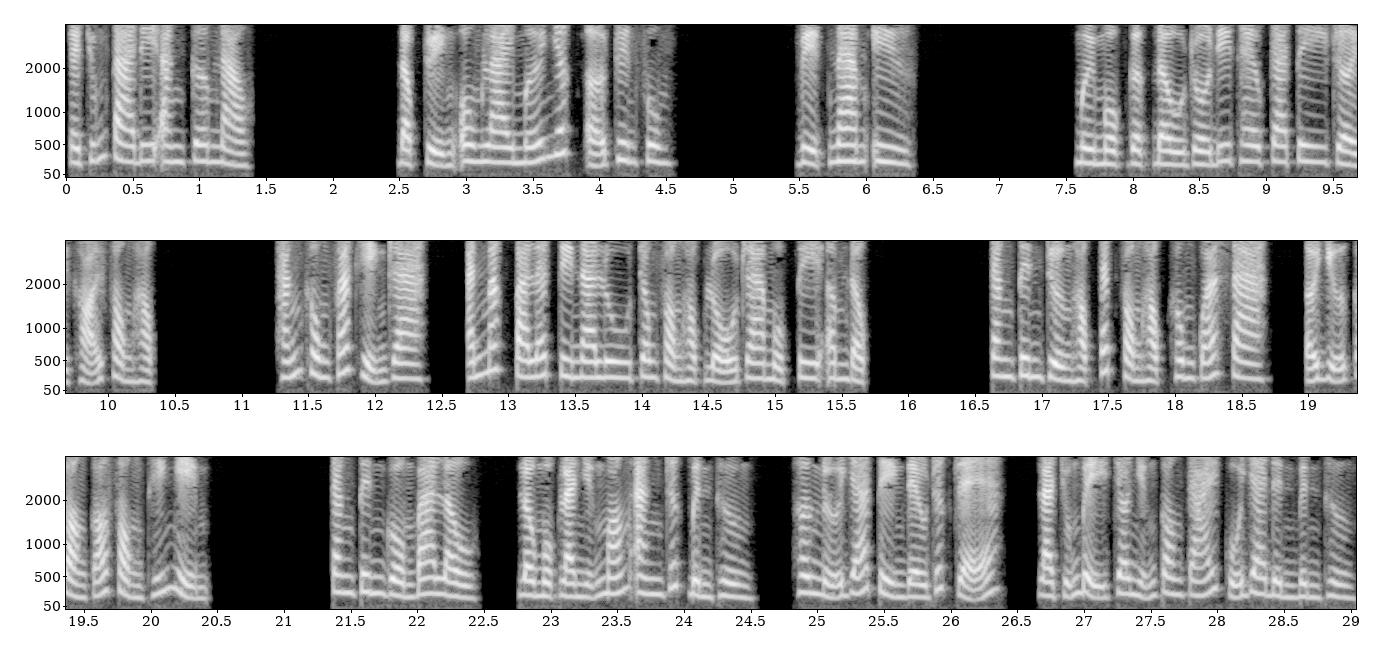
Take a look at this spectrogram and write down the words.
để chúng ta đi ăn cơm nào. Đọc truyện online mới nhất ở Truyên Phung. Việt Nam yêu. 11 gật đầu rồi đi theo Cathy rời khỏi phòng học. Hắn không phát hiện ra, ánh mắt Palestina Lu trong phòng học lộ ra một tia âm độc. Căng tin trường học cách phòng học không quá xa, ở giữa còn có phòng thí nghiệm. Căng tin gồm 3 lầu, lầu 1 là những món ăn rất bình thường, hơn nữa giá tiền đều rất rẻ, là chuẩn bị cho những con cái của gia đình bình thường.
